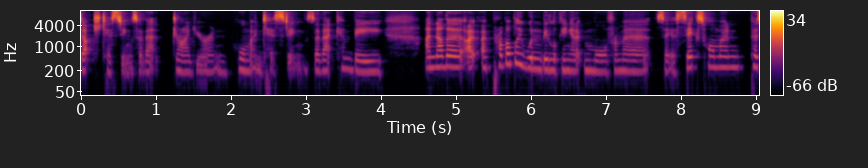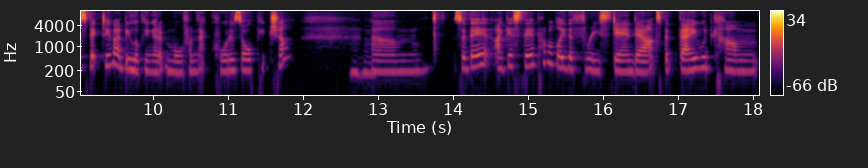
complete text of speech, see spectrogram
Dutch testing, so that dried urine hormone testing. So that can be another. I, I probably wouldn't be looking at it more from a say a sex hormone perspective. I'd be looking at it more from that cortisol picture. Mm-hmm. Um, so they're, I guess they're probably the three standouts, but they would come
